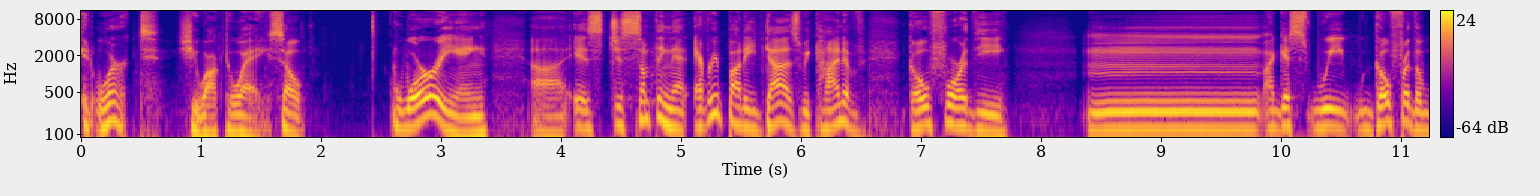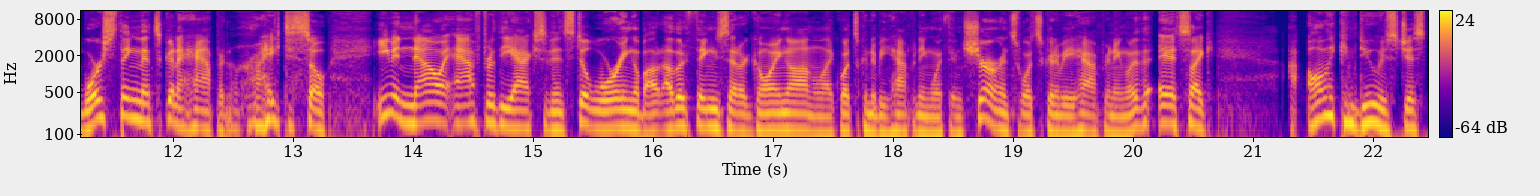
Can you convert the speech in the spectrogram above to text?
It worked. She walked away. So worrying uh, is just something that everybody does. We kind of go for the Mm, I guess we go for the worst thing that's going to happen, right? So even now, after the accident, still worrying about other things that are going on, like what's going to be happening with insurance, what's going to be happening with. It's like all I can do is just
